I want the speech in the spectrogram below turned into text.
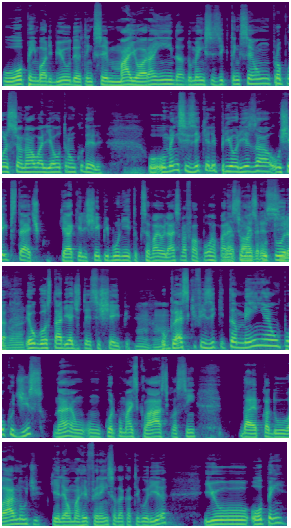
o Open Bodybuilder tem que ser maior ainda, do Men's Physique tem que ser um proporcional ali ao tronco dele. O, o Men's Physique ele prioriza o shape estético, que é aquele shape bonito que você vai olhar e você vai falar, porra, parece uma escultura. né? Eu gostaria de ter esse shape. Uhum. O Classic Physique também é um pouco disso, né? É Um, um corpo mais clássico, assim, da época do Arnold, que ele é uma referência da categoria. E o Open,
